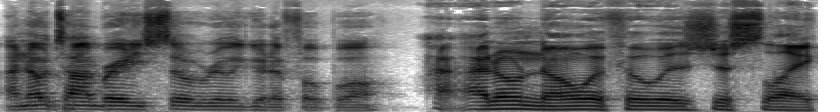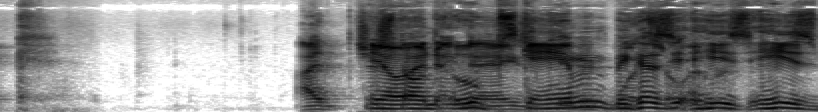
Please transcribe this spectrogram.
I know Tom Brady's still really good at football. I, I don't know if it was just like I just you know don't an oops game because whatsoever. he's he's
